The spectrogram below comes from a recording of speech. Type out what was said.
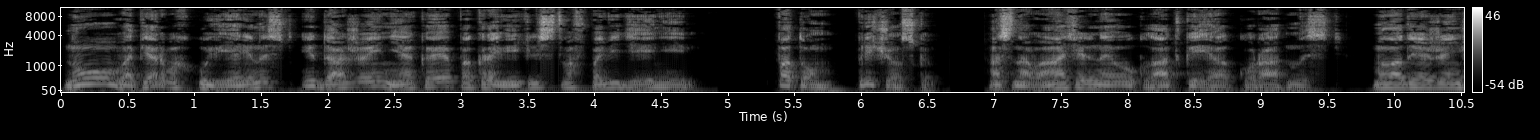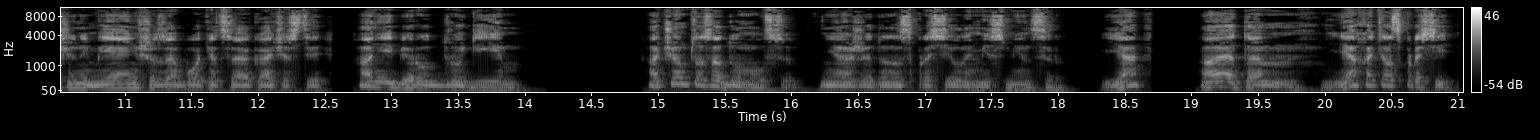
Ну, во-первых, уверенность и даже некое покровительство в поведении. Потом прическа, основательная укладка и аккуратность. Молодые женщины меньше заботятся о качестве, они берут другим. «О чем ты задумался?» – неожиданно спросила мисс Минцер. «Я? А это... Я хотел спросить,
